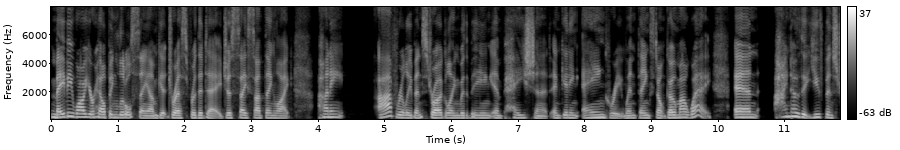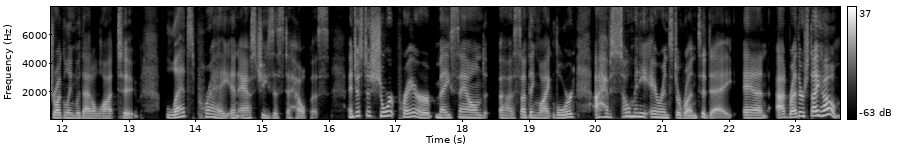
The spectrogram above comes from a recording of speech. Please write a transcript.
Maybe while you're helping little Sam get dressed for the day, just say something like, honey, I've really been struggling with being impatient and getting angry when things don't go my way. And I know that you've been struggling with that a lot too. Let's pray and ask Jesus to help us. And just a short prayer may sound uh, something like, Lord, I have so many errands to run today, and I'd rather stay home.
